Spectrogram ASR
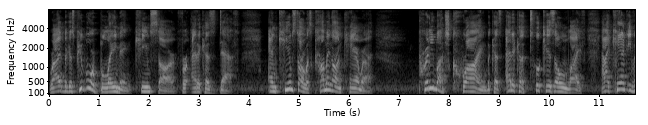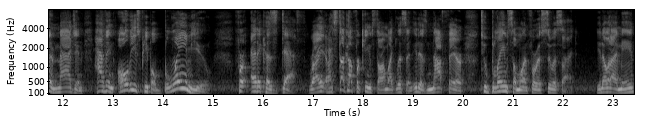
right? Because people were blaming Keemstar for Etika's death. And Keemstar was coming on camera pretty much crying because Etika took his own life. And I can't even imagine having all these people blame you for Etika's death, right? And I stuck up for Keemstar. I'm like, listen, it is not fair to blame someone for a suicide. You know what I mean?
